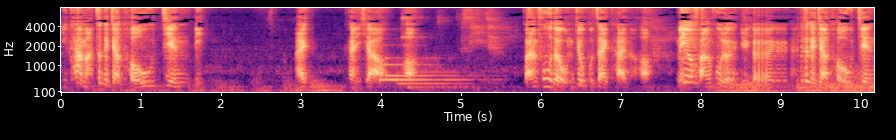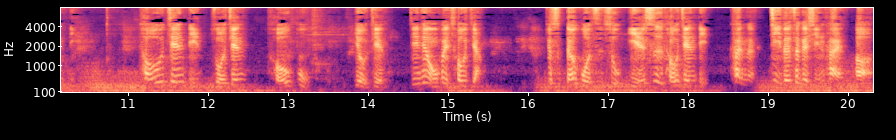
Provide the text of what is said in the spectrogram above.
你看嘛，这个叫头肩顶。哎看一下哦，好，反复的我们就不再看了哈。没有反复的一个，这个叫头肩顶，头肩顶，左肩头部，右肩。今天我会抽奖，就是德国指数也是头肩顶，看了记得这个形态啊。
